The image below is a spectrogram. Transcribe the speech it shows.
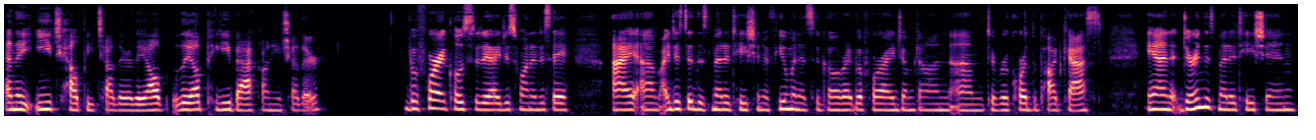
And they each help each other. They all, they all piggyback on each other before I close today, I just wanted to say I um, I just did this meditation a few minutes ago, right before I jumped on um, to record the podcast. And during this meditation,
